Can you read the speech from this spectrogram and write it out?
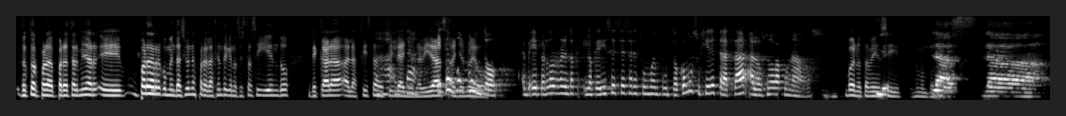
Doctor, para, para terminar, eh, un par de recomendaciones para la gente que nos está siguiendo de cara a las fiestas de fin de año, Navidad, Ese Año Nuevo. Punto. Eh, eh, perdón, Renato, lo que dice César es un buen punto. ¿Cómo sugiere tratar a los no vacunados? Bueno, también sí, es un buen punto. Las, la,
